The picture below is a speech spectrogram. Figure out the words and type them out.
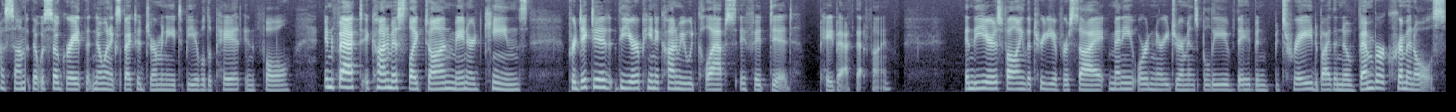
A sum that was so great that no one expected Germany to be able to pay it in full. In fact, economists like John Maynard Keynes predicted the European economy would collapse if it did pay back that fine. In the years following the Treaty of Versailles, many ordinary Germans believed they had been betrayed by the November criminals,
